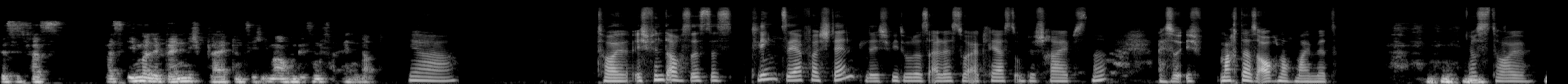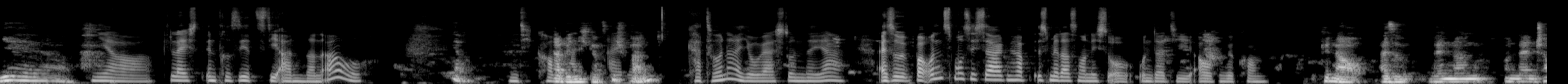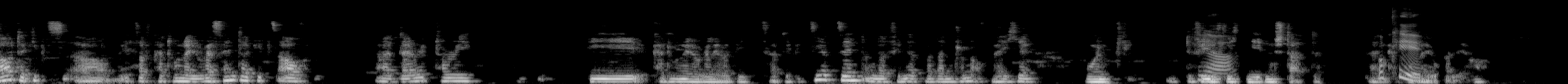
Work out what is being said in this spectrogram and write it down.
das ist was, was immer lebendig bleibt und sich immer auch ein bisschen verändert. Ja. Toll. Ich finde auch, es ist, das klingt sehr verständlich, wie du das alles so erklärst und beschreibst. Ne? Also ich mache das auch noch mal mit. Das ist toll. Yeah. Ja, vielleicht interessiert es die anderen auch. Ja. Und die kommen da bin ich ganz gespannt. Katona-Yoga-Stunde, ja. Also bei uns, muss ich sagen, hab, ist mir das noch nicht so unter die Augen gekommen. Genau, also wenn man online schaut, da gibt's äh, jetzt auf Katona Yoga Center gibt's auch äh, Directory, die Katona Yoga Lehrer, die zertifiziert sind und da findet man dann schon auch welche und du findest ja. nicht jeden statt. Okay.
